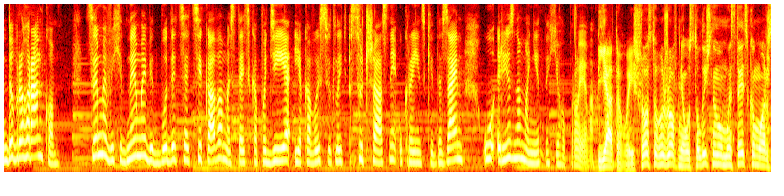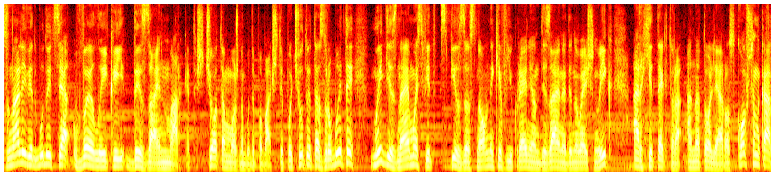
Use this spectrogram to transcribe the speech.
Доброго ранку! Цими вихідними відбудеться цікава мистецька подія, яка висвітлить сучасний український дизайн у різноманітних його проявах. 5 і 6 жовтня у столичному мистецькому арсеналі відбудеться великий дизайн-маркет. Що там можна буде побачити, почути та зробити? Ми дізнаємось від співзасновників Ukrainian Design and Innovation Week, архітектора Анатолія Росковшенка.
